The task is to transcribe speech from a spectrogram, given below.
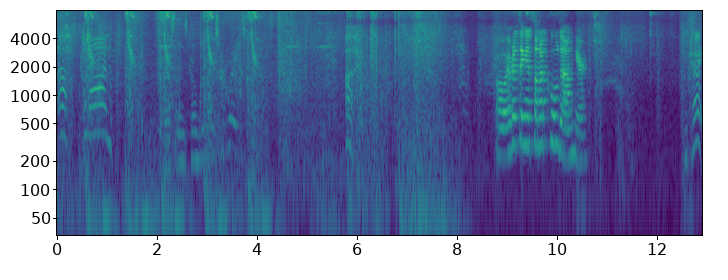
Ah, come on. Best things come to those who wait. Ah, Oh, everything is on a cooldown here. Okay.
